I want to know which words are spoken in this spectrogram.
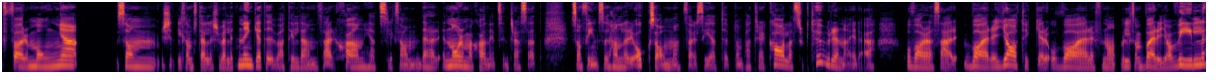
för många som liksom ställer sig väldigt negativa till den så här skönhets, liksom, det här enorma skönhetsintresset som finns så handlar det också om att så här, se typ de patriarkala strukturerna i det. Och vara så här, vad är det jag tycker och vad är det, för nå- liksom, vad är det jag vill?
